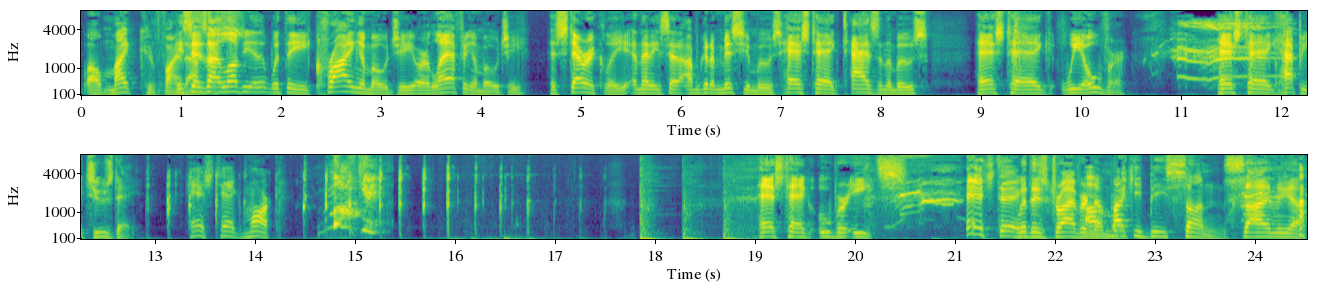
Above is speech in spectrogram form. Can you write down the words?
Well, Mike can find. Out. He out. says, I love you with the crying emoji or laughing emoji hysterically. And then he said, I'm going to miss you, Moose. Hashtag Taz and the Moose. Hashtag we over. Hashtag happy Tuesday. Hashtag Mark. Mark it! Hashtag Uber Eats Hashtag with his driver I'm number. Mikey B's son. Sign me up.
